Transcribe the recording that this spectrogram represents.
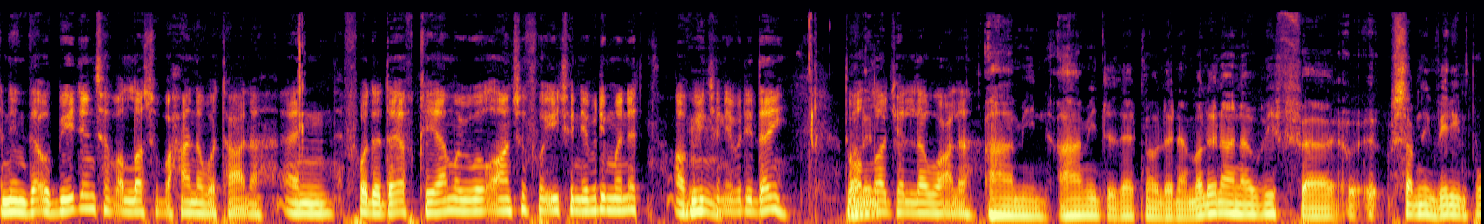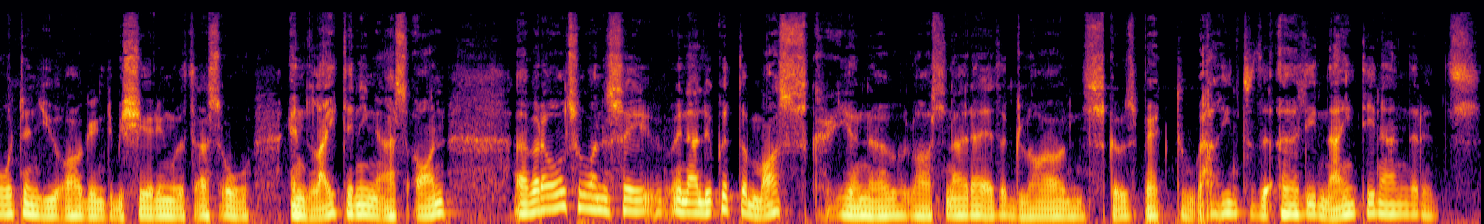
and in the obedience of Allah subhanahu wa ta'ala. And for the day of Qiyamah, we will answer for each and every minute of each and every day to Well, Allah Jalla wa ala. Ameen, Ameen to that, Maulana. Maulana, now with uh, something very important you are going to be sharing with us or enlightening us on. Uh, but I also want to say, when I look at the mosque, you know, last night I had a glance, goes back to well into the early 1900s.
